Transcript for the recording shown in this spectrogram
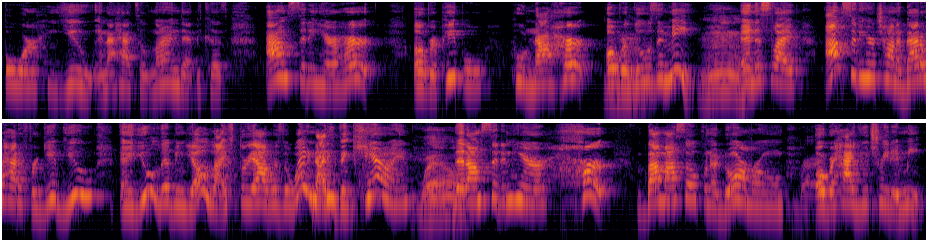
for you and I had to learn that because I'm sitting here hurt over people who not hurt over mm. losing me. Mm. And it's like I'm sitting here trying to battle how to forgive you, and you living your life three hours away, not even caring well, that I'm sitting here hurt by myself in a dorm room right. over how you treated me.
